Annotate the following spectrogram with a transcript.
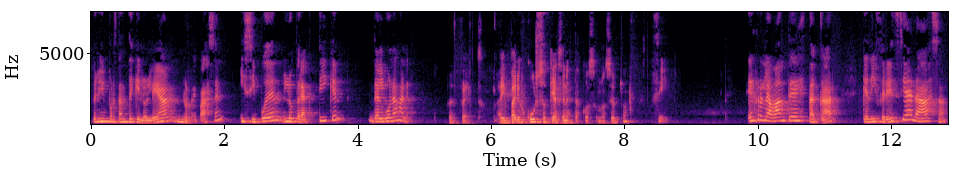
pero es importante que lo lean, lo repasen y si pueden lo practiquen de alguna manera. Perfecto. Hay varios cursos que hacen estas cosas, ¿no es cierto? Sí. Es relevante destacar que a diferencia de la ASA,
